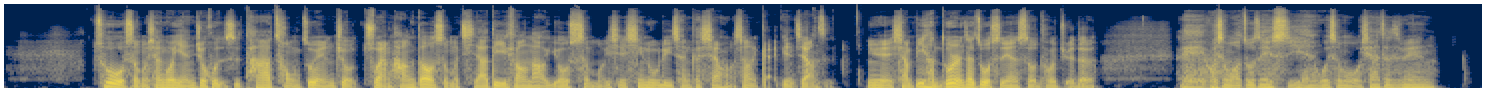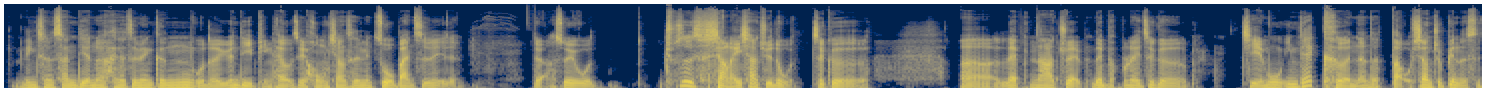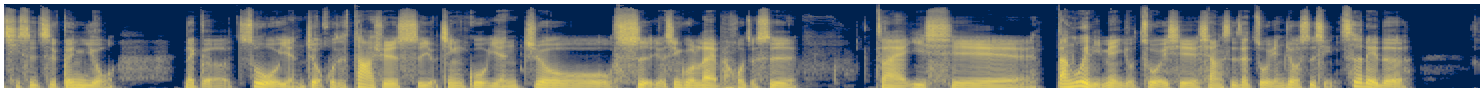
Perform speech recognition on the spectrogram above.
做什么相关研究，或者是他从做研究转行到什么其他地方，然后有什么一些心路历程跟想法上的改变这样子。因为想必很多人在做实验的时候都会觉得，哎，为什么要做这些实验？为什么我现在在这边？凌晨三点了，还在这边跟我的圆底瓶还有这些红箱在那边作伴之类的，对啊，所以我就是想了一下，觉得我这个呃 lab not drop lab play 这个节目应该可能的导向就变得是，其实是跟有那个做研究或者大学时有进过研究室、有进过 lab，或者是在一些单位里面有做一些像是在做研究事情这类的。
